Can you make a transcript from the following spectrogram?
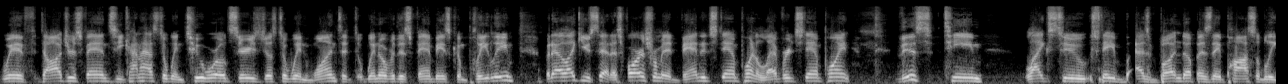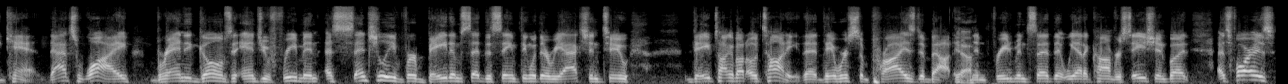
with Dodgers fans, he kind of has to win two World Series just to win one to, to win over this fan base completely. But like you said, as far as from an advantage standpoint, a leverage standpoint, this team likes to stay as buttoned up as they possibly can. That's why Brandon Gomes and Andrew Friedman essentially verbatim said the same thing with their reaction to Dave talking about Ohtani that they were surprised about it. Yeah. And then Friedman said that we had a conversation. But as far as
